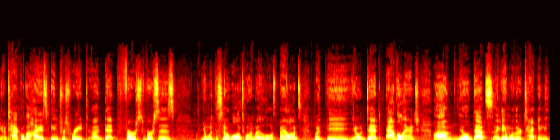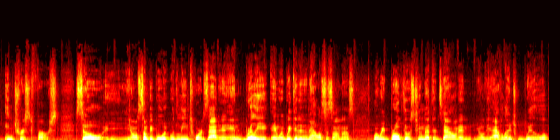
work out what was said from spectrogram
you know, tackle the highest interest rate uh, debt first versus you know, with the snowball, it's going by the lowest balance. With the, you know, debt avalanche, um, you know, that's again where they're attacking the interest first. So, you know, some people would, would lean towards that. And, and really, and we did an analysis on this where we broke those two methods down and, you know, the avalanche will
